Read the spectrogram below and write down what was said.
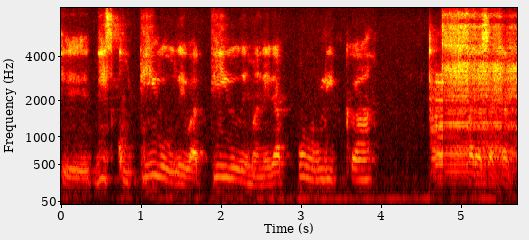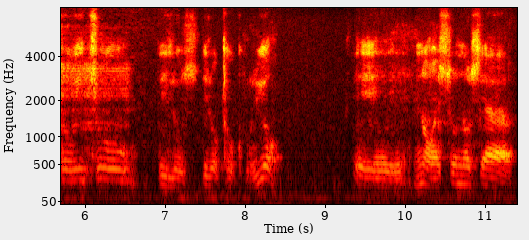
eh, discutido, debatido de manera pública para sacar provecho de, los, de lo que ocurrió. no, eso no se ha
